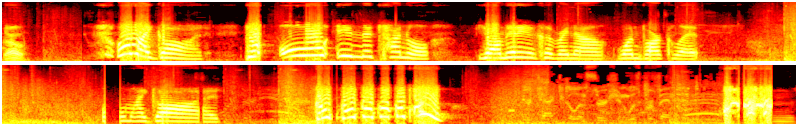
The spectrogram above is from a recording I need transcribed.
Go. Oh my god! They're all in the tunnel. Yo, I'm hitting a clip right now. One bar clip. Oh my god. Go, go, go, go, go, go! Tactical insertion was prevented.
